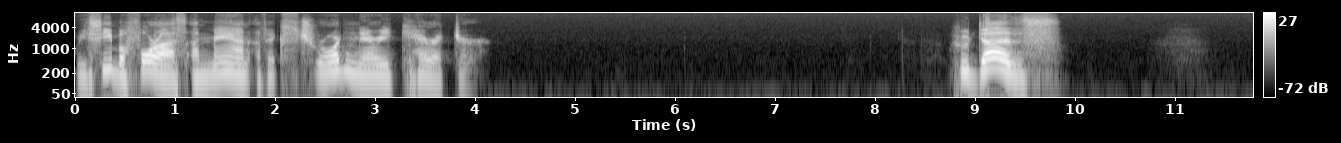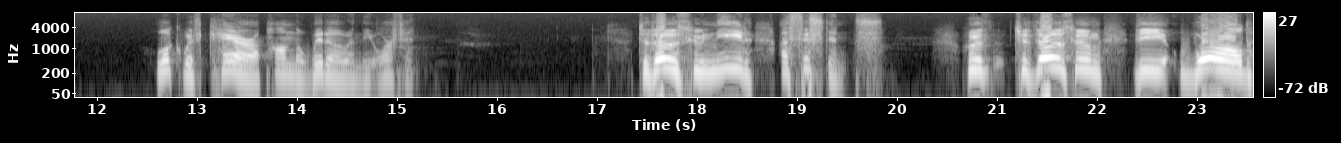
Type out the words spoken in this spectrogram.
we see before us a man of extraordinary character who does look with care upon the widow and the orphan, to those who need assistance, who, to those whom the world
